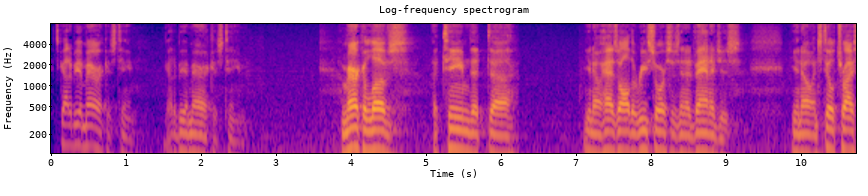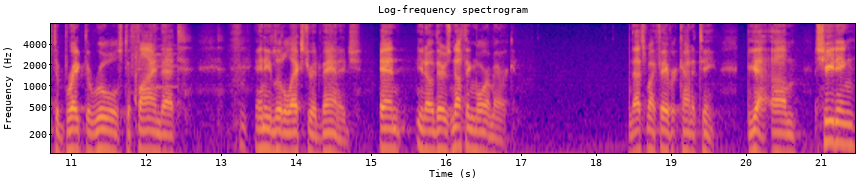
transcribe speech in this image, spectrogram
It's got to be America's team. Got to be America's team. America loves a team that uh, you know has all the resources and advantages, you know, and still tries to break the rules to find that any little extra advantage. And you know, there's nothing more American. That's my favorite kind of team. Yeah, um, cheating,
